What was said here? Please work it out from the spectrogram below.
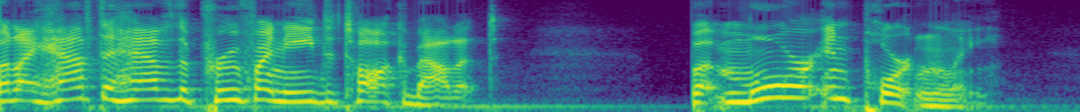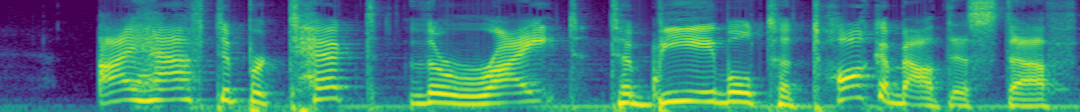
But I have to have the proof I need to talk about it. But more importantly, I have to protect the right to be able to talk about this stuff,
